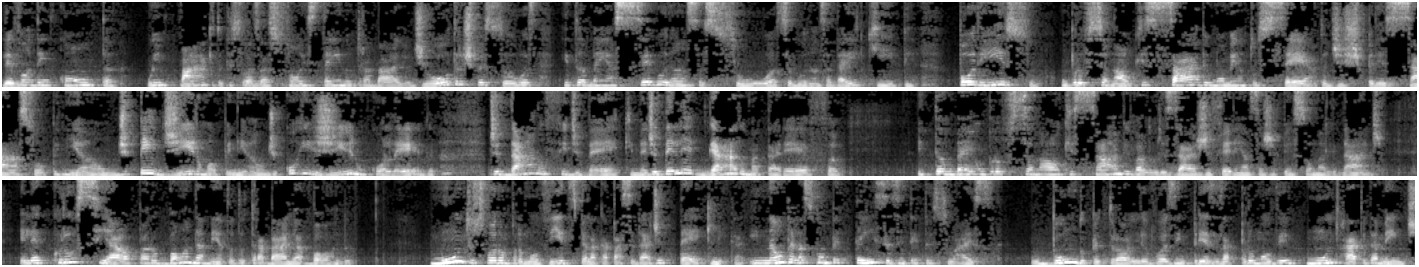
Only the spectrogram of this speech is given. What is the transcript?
levando em conta o impacto que suas ações têm no trabalho de outras pessoas e também a segurança sua, a segurança da equipe. Por isso, um profissional que sabe o momento certo de expressar sua opinião, de pedir uma opinião, de corrigir um colega, de dar um feedback, né, de delegar uma tarefa, e também um profissional que sabe valorizar as diferenças de personalidade, ele é crucial para o bom andamento do trabalho a bordo. Muitos foram promovidos pela capacidade técnica e não pelas competências interpessoais. O boom do petróleo levou as empresas a promover muito rapidamente.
